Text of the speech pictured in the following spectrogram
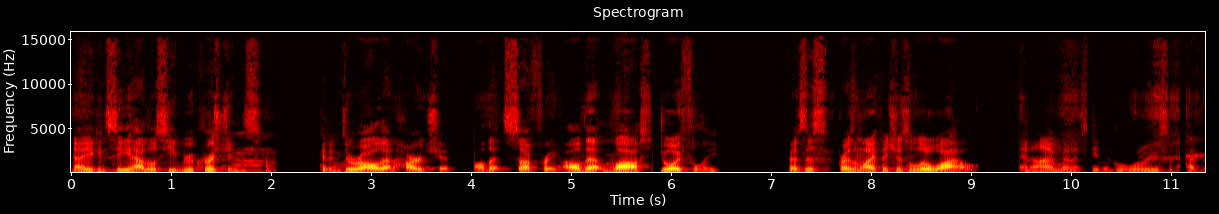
Now you can see how those Hebrew Christians could endure all that hardship, all that suffering, all that loss joyfully. Because this present life is just a little while and I'm going to see the glories of heaven.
